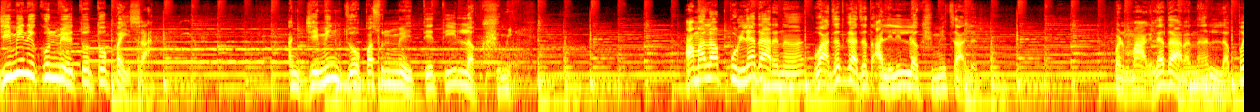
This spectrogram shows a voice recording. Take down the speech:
जमीन इकून मिळतो तो पैसा. आणि जमीन जोपासून मिळते ती लक्ष्मी. आम्हाला पुढल्या दारानं वाजत गाजत आलेली लक्ष्मी चालेल. पण मागल्या दारानं लपत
